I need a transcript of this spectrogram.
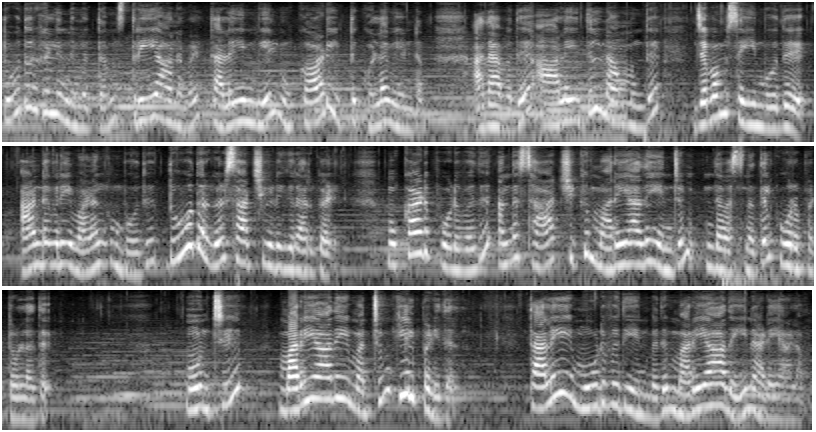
தூதர்களின் நிமித்தம் ஸ்திரீயானவள் தலையின் மேல் முக்காடு இட்டுக்கொள்ள வேண்டும். அதாவது ஆலயத்தில் நாம் வந்து ஜெபம் செய்யும்போது ஆண்டவரை வணங்கும் போது தூதர்கள் சாட்சியிடுகிறார்கள் முக்காடு போடுவது அந்த சாட்சிக்கு மரியாதை என்றும் இந்த வசனத்தில் கூறப்பட்டுள்ளது. மூன்று மரியாதை மற்றும் கீழ்ப்படிதல். தலையை மூடுவது என்பது மரியாதையின் அடையாளம்.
